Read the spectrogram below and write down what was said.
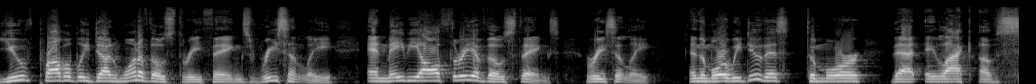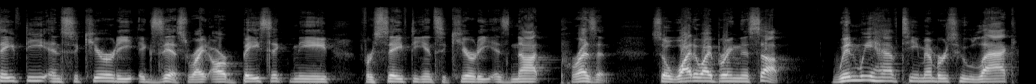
you've probably done one of those three things recently, and maybe all three of those things recently. And the more we do this, the more that a lack of safety and security exists, right? Our basic need for safety and security is not present. So, why do I bring this up? When we have team members who lack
